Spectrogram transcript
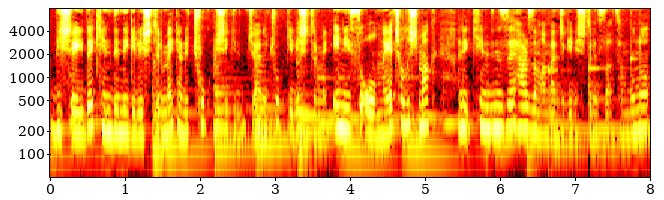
bir şeyde kendini geliştirmek hani çok bir şekilde yani çok geliştirmek en iyisi olmaya çalışmak. Hani kendinizi her zaman bence geliştirin zaten. Bunu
